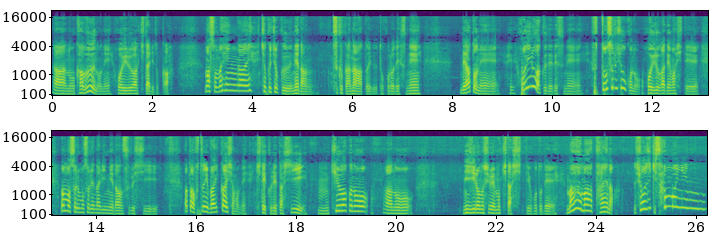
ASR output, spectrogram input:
あの、カブーのね、ホイールが来たりとか。まあ、その辺がね、ちょくちょく値段つくかなというところですね。で、あとね、ホイール枠でですね、沸騰する証拠のホイールが出まして、まあまあそれもそれなりに値段するし、あとは普通にバイク会社もね、来てくれたし、うん、旧枠の、あの、虹色の主演も来たしっていうことで、まあまあ耐えな。正直3万円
